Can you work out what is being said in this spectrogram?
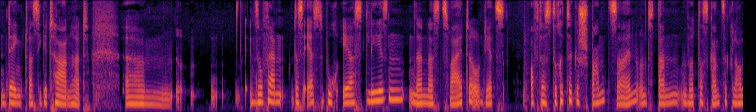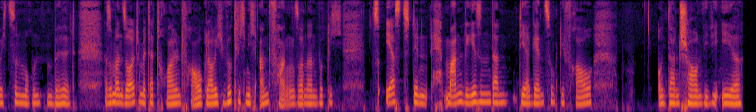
denkt, was sie getan hat. Ähm, insofern das erste Buch erst lesen, dann das zweite und jetzt auf das dritte gespannt sein und dann wird das Ganze, glaube ich, zu einem runden Bild. Also man sollte mit der treuen Frau, glaube ich, wirklich nicht anfangen, sondern wirklich zuerst den Mann lesen, dann die Ergänzung, die Frau und dann schauen, wie die Ehe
